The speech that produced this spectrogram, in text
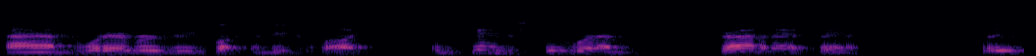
times whatever the initial volume. Are you getting to see what I'm driving at there? See?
